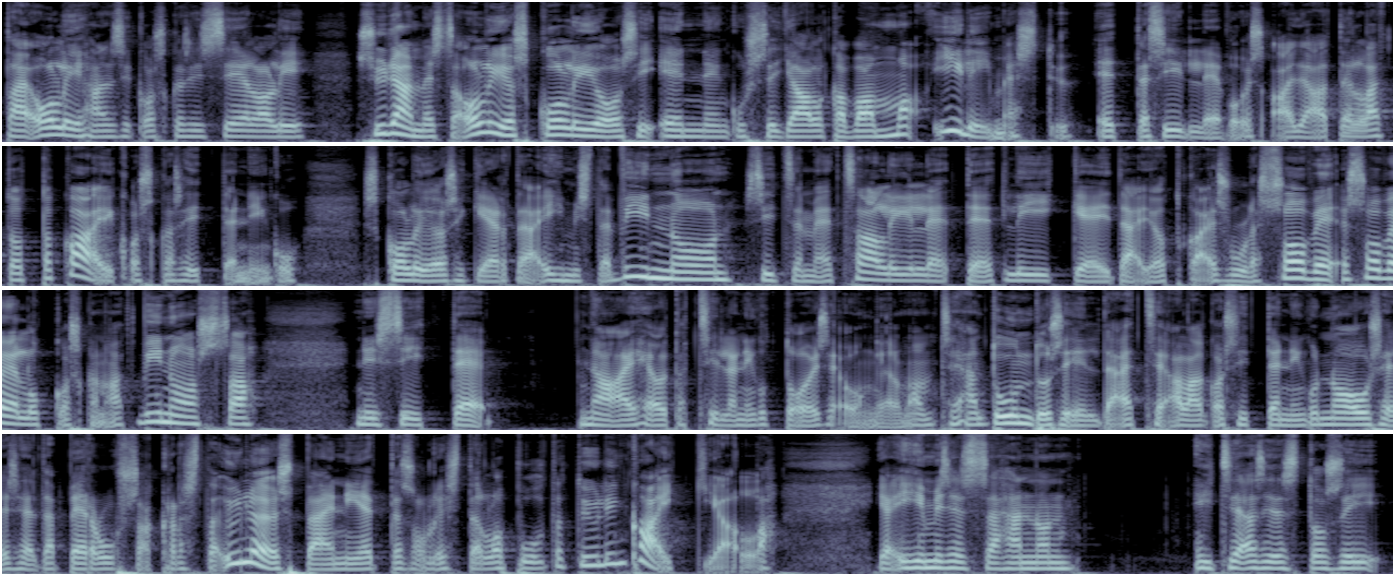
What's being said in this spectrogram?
tai olihan se, koska siis siellä oli, sydämessä oli jo skolioosi ennen kuin se jalkavamma ilmestyi, että sille voisi ajatella, että totta kai, koska sitten niin kuin skolioosi kiertää ihmistä vinoon, sit sä meet salille, teet liikkeitä, jotka ei sulle sove, sovellu, koska oot vinossa, niin sitten nämä aiheutat sillä niin kuin toisen ongelman, mutta sehän tuntui siltä, että se alkoi sitten niin kuin nousee sieltä perussakrasta ylöspäin niin, että se oli sitten lopulta tyylin kaikkialla. Ja ihmisessähän on itse asiassa tosi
